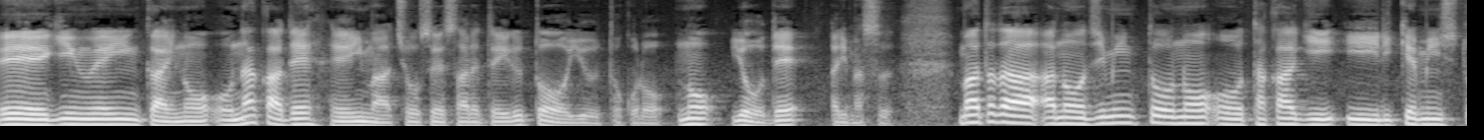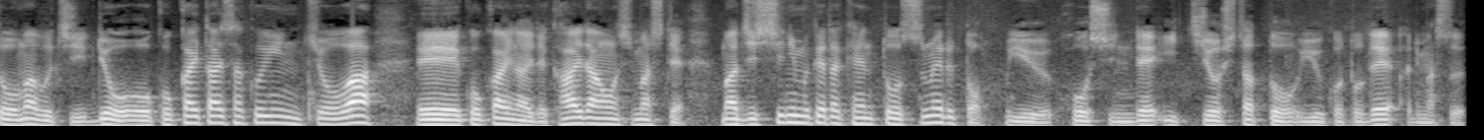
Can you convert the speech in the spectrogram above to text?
えー、議員運営委員会の中で、えー、今調整されているというところのようであります。まあ、ただあの自民党の高木立憲民主党馬淵両国会対策委員長は、えー、国会内で会談をしまして、まあ、実施に向けた検討を進めるという方針で一致をしたということであります。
